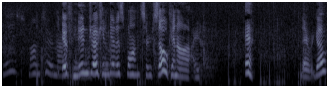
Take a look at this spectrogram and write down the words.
Please sponsor my If. Ninja can get a sponsor, so can I. Eh. There we go.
